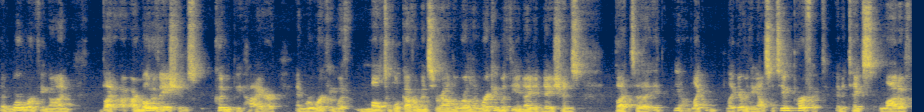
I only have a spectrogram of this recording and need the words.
that we're working on, but our, motivations couldn't be higher. And we're working with multiple governments around the world and working with the United Nations. But uh, it, you know, like like everything else, it's imperfect and it takes a lot of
